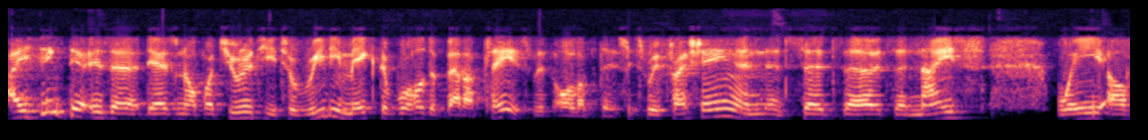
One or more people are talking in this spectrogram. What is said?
I think there is a there's an opportunity to really make the world a better place with all of this. It's refreshing and it's it's, uh, it's a nice way of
